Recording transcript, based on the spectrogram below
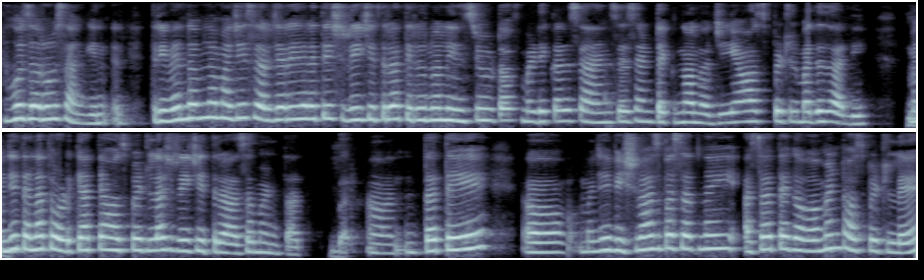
हो जरूर सांगेन. त्रिवेंद्रमला माझी सर्जरी झाली ती Shri Chitra Tirunal institute of medical sciences and technology या हॉस्पिटलमध्ये झाली. म्हणजे त्याला थोडक्यात त्या हॉस्पिटलला श्री चित्रा असं म्हणतात. बरं. अं, तर ते अं, म्हणजे विश्वास बसत नाही असं ते गव्हर्नमेंट हॉस्पिटल आहे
